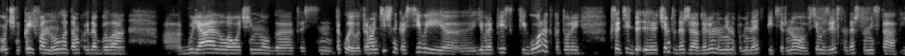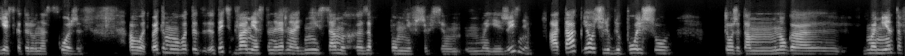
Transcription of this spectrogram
очень кайфанула там, когда была гуляла очень много. То есть такой вот романтичный, красивый э, европейский город, который, кстати, э, чем-то даже отдаленно мне напоминает Питер. Но всем известно, да, что места есть, которые у нас схожи. Вот, поэтому вот, вот эти два места, наверное, одни из самых запомнившихся в моей жизни. А так, я очень люблю Польшу, тоже там много моментов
